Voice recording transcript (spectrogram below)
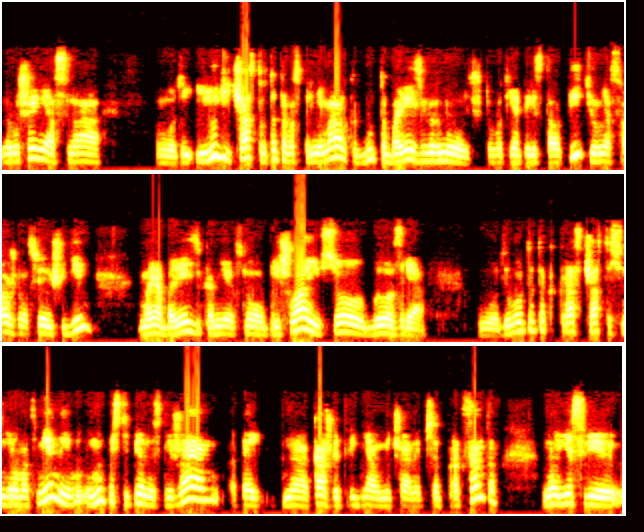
нарушение сна, вот. И, и люди часто вот это воспринимают, как будто болезнь вернулась, что вот я перестал пить, и у меня сразу же на следующий день моя болезнь ко мне снова пришла, и все было зря. Вот. И вот это как раз часто синдром отмены, и мы постепенно снижаем, опять на каждые три дня уменьшаем на 50%, но если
